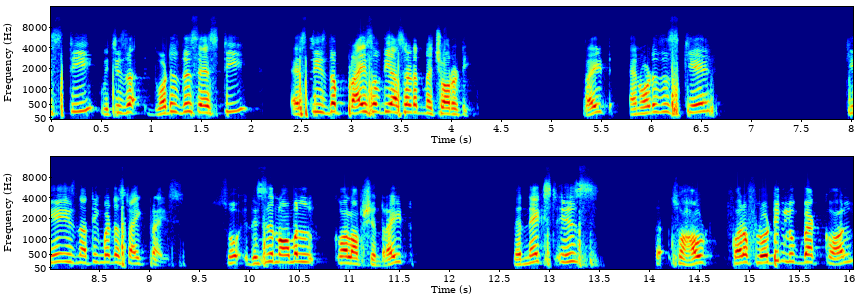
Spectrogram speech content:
ST, which is a, what is this ST? ST is the price of the asset at maturity right? And what is this K? K is nothing but the strike price. So this is a normal call option, right? The next is, so how for a floating look back call,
